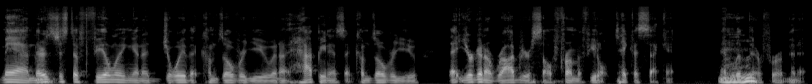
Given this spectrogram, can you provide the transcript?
man, there's just a feeling and a joy that comes over you and a happiness that comes over you that you're going to rob yourself from if you don't take a second and live Mhm. there for a minute.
